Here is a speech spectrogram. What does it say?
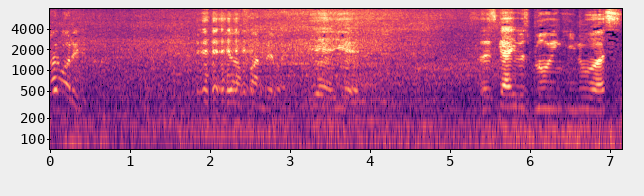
Good morning. Have fun there, man. Yeah, yeah. So this guy was blowing, he knew us.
